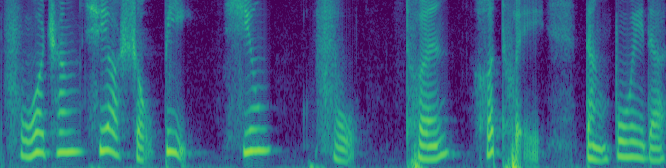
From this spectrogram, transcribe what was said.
俯卧撑需要手臂、胸、腹、臀和腿等部位的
